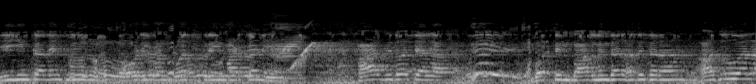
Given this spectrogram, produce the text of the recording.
ಈಗಿನ ಕಾಲ ಹೆಂಗ್ಸ್ರು ಅವ್ರಿಗೆ ಒಂದು ಬಸ್ ಫ್ರೀ ಮಾಡ್ಕೊಂಡು ಹಾಲ್ ಬಿದ್ದೋತಿ ಅಲ್ಲ. ಬಸ್ಸಿನ ಬಾಗಿಲಿಂದ ಹತ್ತಿತಾರ? ಅದು ಅಲ್ಲ.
